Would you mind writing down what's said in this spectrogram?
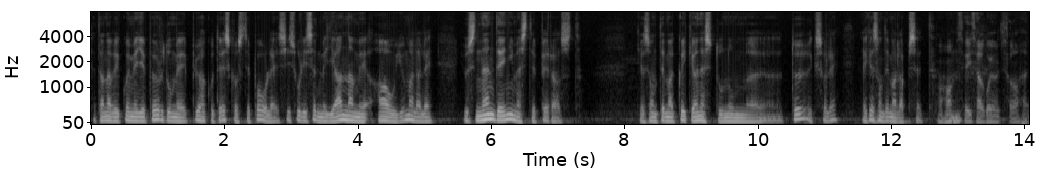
See tähendab, et kui meie pöördume pühakute eestkoste poole, sisuliselt meie anname au Jumalale just nende inimeste pärast kes on tema kõige õnnestunum äh, töö, eks ole, ja kes on tema lapsed. ahah, see isa kujund seal vahel.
